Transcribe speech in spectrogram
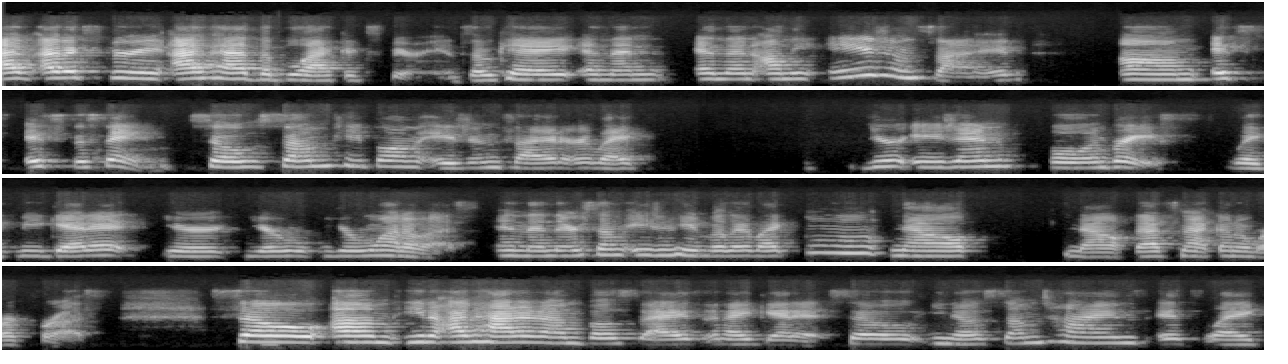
I've, I've experienced I've had the black experience, okay? And then and then on the Asian side, um, it's it's the same. So some people on the Asian side are like, you're Asian, full embrace. Like we get it, you're you're you're one of us. And then there's some Asian people they're like, mm, no, no, that's not gonna work for us. So um, you know, I've had it on both sides and I get it. So, you know, sometimes it's like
